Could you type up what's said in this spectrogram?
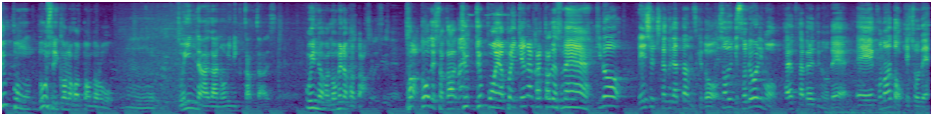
10本どうしていかなかったんだろうウインナーが飲みにくかったですね。ウインナーが飲めなかった。さあどうでしたか、10, 10本はやっぱりいけなかったですね。昨日練習自宅でやったんですけど正直それよりも早く食べれてるので、えーこの後決勝で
